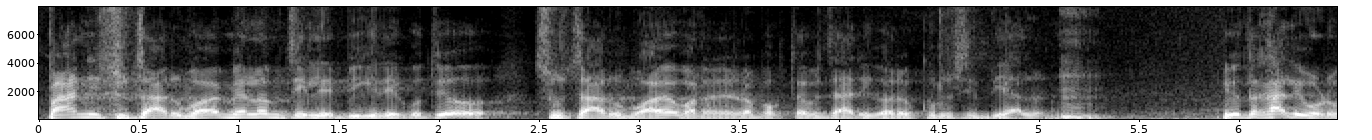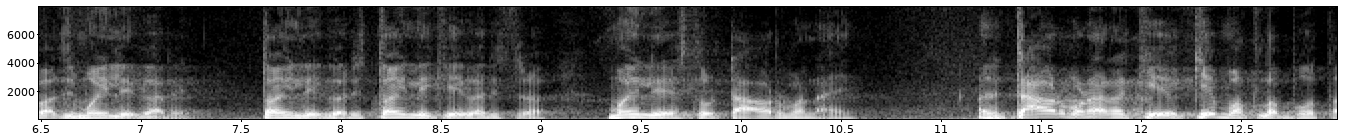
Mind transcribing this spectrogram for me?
पानी सुचारू भयो। मेलम्चीले बिग्रेको थियो। सुचारू भयो भनेर वक्तव्य जारी गर्यो। कुरो सिद्धिहाल्यो नि। यो त खालि होडबाजी मैले गरेँ। तैँले गरिस् तैँले के गरिस् र मैले यस्तो टावर बनाएँ। अनि टावर बनाएर के के मतलब भयो त?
